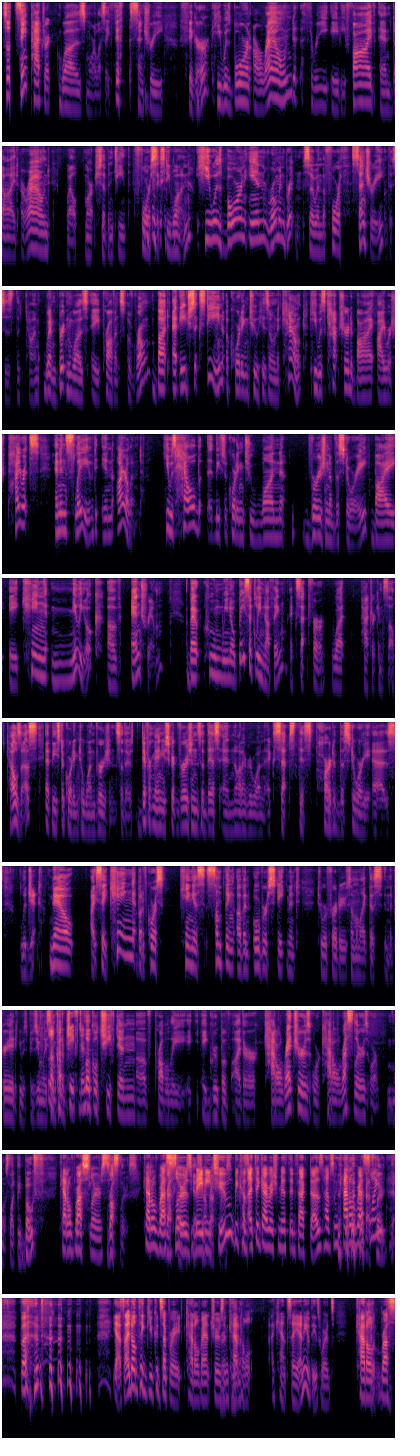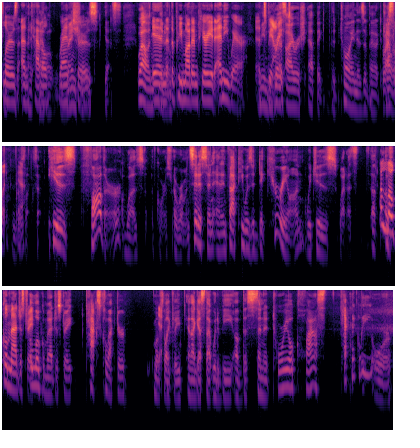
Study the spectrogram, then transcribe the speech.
So St. Patrick was more or less a fifth century figure. He was born around 385 and died around well, March 17th, 461. he was born in Roman Britain, so in the fourth century. This is the time when Britain was a province of Rome. But at age 16, according to his own account, he was captured by Irish pirates and enslaved in Ireland. He was held, at least according to one version of the story, by a King Miliuk of Antrim, about whom we know basically nothing except for what Patrick himself tells us, at least according to one version. So there's different manuscript versions of this and not everyone accepts this part of the story as legit. Now, I say king, but of course, king is something of an overstatement to refer to someone like this in the period. He was presumably some local kind of chieftain. local chieftain of probably a, a group of either cattle ranchers or cattle wrestlers, or most likely both cattle rustlers. Rustlers. Cattle wrestlers, yes, maybe too, because I think Irish myth, in fact, does have some cattle wrestling. yes. But yes, I don't think you could separate cattle ranchers right, and cattle. Yeah. I can't say any of these words. Cattle, cattle rustlers and cattle, cattle ranchers. ranchers. Yes. Well, and, you in know, the pre-modern period anywhere. I mean, the great. Irish epic, The Táin, is about Wrestling, yeah. wrestling. So his father was, of course, a Roman citizen, and in fact, he was a decurion, which is what a, a- a local magistrate. a local magistrate, tax collector, most likely, and I guess that would be of the senatorial class, technically, or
